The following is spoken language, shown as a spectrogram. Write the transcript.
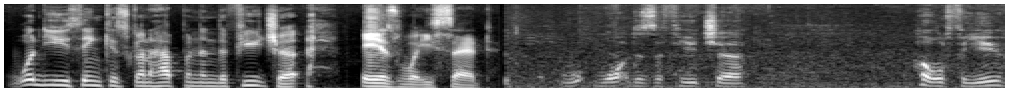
what do you think is going to happen in the future? Here's what he said. What does the future hold for you?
